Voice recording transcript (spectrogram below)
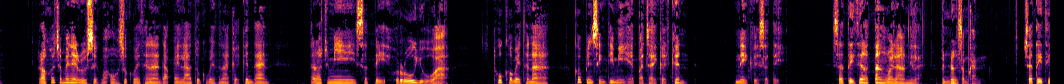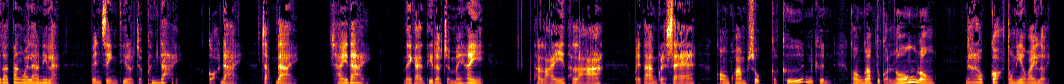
เราก็จะไม่ได้รู้สึกว่าโอ้สุขเวทนาดับไปแล้วทุกขเวทนาเกิดขึ้นแทน แต่เราจะมีสติรู้อยู่ว่า ทุกขเวทนาก็เป็นสิ่งที่มีเหตุปัจจัยเกิดขึ้น นี่คือสติ สติที่เราตั้งไว้แล้วนี่แหละ เป็นเรื่องสำคัญ สติที่เราตั้งไว้แล้วนี่แหละ เป็นสิ่งที่เราจะพึ่งได้ เกาะได้ จับได้ ใช้ได้ ในการที่เราจะไม่ให้ถลายถลา ไปตามกระแสของความสุขก็ขึ้นขึ้น ของความทุกข์ก็ลงลงแเราเกาะตรงนี้ไว้เลย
